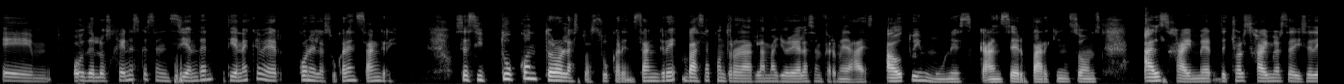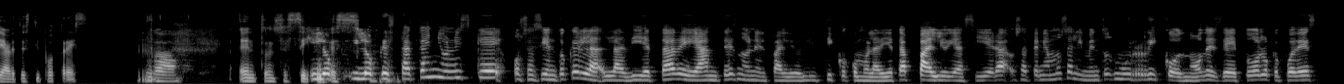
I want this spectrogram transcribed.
em, o de los genes que se encienden tiene que ver con el azúcar en sangre. O sea, si tú controlas tu azúcar en sangre, vas a controlar la mayoría de las enfermedades autoinmunes, cáncer, Parkinson's, Alzheimer. De hecho, Alzheimer se dice diabetes tipo 3. Entonces, sí. Y lo, que está cañón es que, o sea, siento que la, la, dieta de antes, ¿no? En el paleolítico, como la dieta paleo y así era, o sea, teníamos alimentos muy ricos, ¿no? Desde todo lo que puedes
